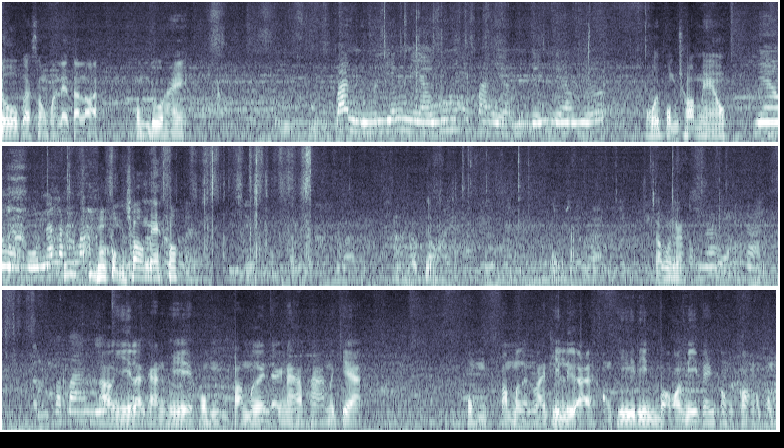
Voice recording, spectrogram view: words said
รูปก็ส่งมาเลยตลอด ผมดูให้ บ้านหนูมันเลี้ยงแมวที่ไม่ให้ไปอะมันเลี้ยงแมวเยอะ โอ้ยผมชอบแมว แมวโอ้โหน่ารักมากผมชอบแมวครับพี่นี่ครับขอบคุณนะน่ารักค่ะประมาณนี้เอางี้แล้วกันพี่ผมประเมินจากหน้าพาเมื่อกี้ ผมประเมินว่าที่เหลือของพี่ที่บอกว่ามีเป็นกล่องๆผม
